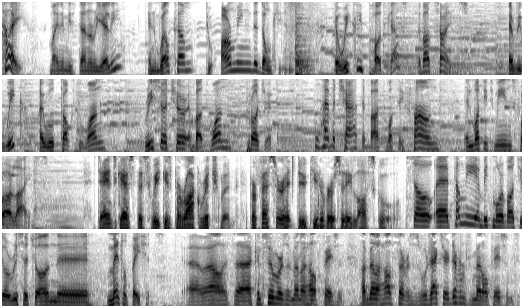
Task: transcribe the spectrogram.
Hi, my name is Dan Ariely, and welcome to Arming the Donkeys, a weekly podcast about science. Every week, I will talk to one researcher about one project. We'll have a chat about what they found and what it means for our lives. Dan's guest this week is Barak Richman, professor at Duke University Law School. So, uh, tell me a bit more about your research on uh, mental patients. Uh, well, it's uh, consumers of mental health patients, of mental health services, which actually are different from mental patients.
